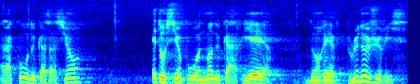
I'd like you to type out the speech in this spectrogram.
à la Cour de cassation est aussi un couronnement de carrière dont rêve plus d'un juriste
